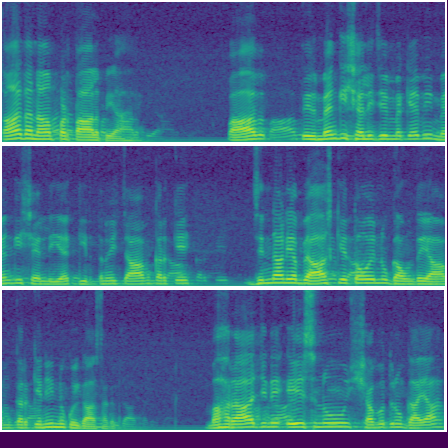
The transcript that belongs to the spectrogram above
ਤਾਂ ਇਹਦਾ ਨਾਮ ਪੜਤਾਲ ਪਿਆ ਹੈ। ਭਾਵ ਤੇ ਮਹਿੰਗੀ ਸ਼ੈਲੀ ਜਿਵੇਂ ਮੈਂ ਕਿਹਾ ਵੀ ਮਹਿੰਗੀ ਸ਼ੈਲੀ ਹੈ, ਕੀਰਤਨ ਵਿੱਚ ਆਮ ਕਰਕੇ ਜਿਨ੍ਹਾਂ ਨੇ ਅਭਿਆਸ ਕੀਤਾ ਉਹ ਇਹਨੂੰ ਗਾਉਂਦੇ ਆਮ ਕਰਕੇ ਨਹੀਂ, ਇਹਨੂੰ ਕੋਈ ਗਾ ਸਕਦਾ। ਮਹਾਰਾਜ ਜੀ ਨੇ ਇਸ ਨੂੰ ਸ਼ਬਦ ਨੂੰ ਗਾਇਆ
